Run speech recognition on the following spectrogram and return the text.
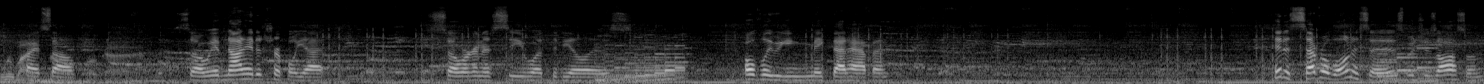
blue by, by itself. itself. Okay. So we have not hit a triple yet. So we're gonna see what the deal is. Hopefully we can make that happen. Hit us several bonuses, which is awesome.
